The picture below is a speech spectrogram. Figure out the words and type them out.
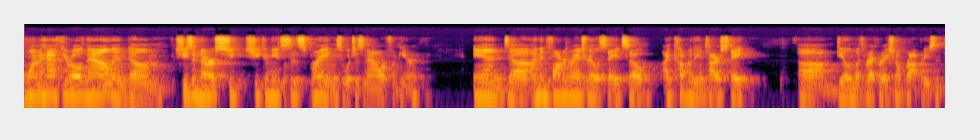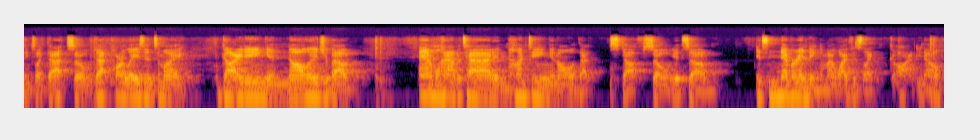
one and a half year old now, and um, she's a nurse. She she commutes to the Springs, which is an hour from here. And uh, I'm in farm and ranch real estate, so I cover the entire state, um, dealing with recreational properties and things like that. So that parlays into my guiding and knowledge about animal habitat and hunting and all of that stuff. So it's um it's never ending. And my wife is like, God, you know,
